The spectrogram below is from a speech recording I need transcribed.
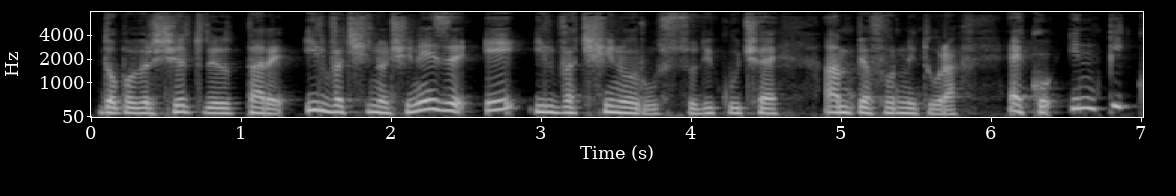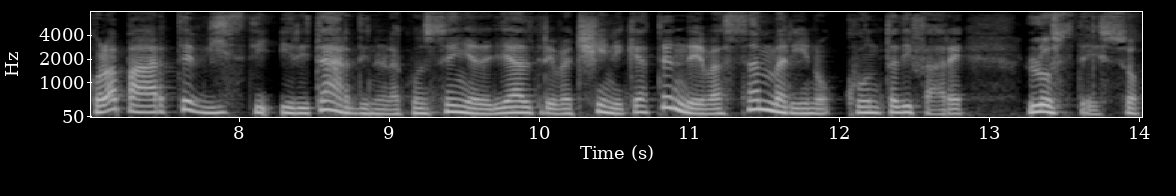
dopo aver scelto di adottare il vaccino cinese e il vaccino russo, di cui c'è ampia fornitura. Ecco, in piccola parte, visti i ritardi nella consegna degli altri vaccini che attendeva, San Marino conta di fare lo stesso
